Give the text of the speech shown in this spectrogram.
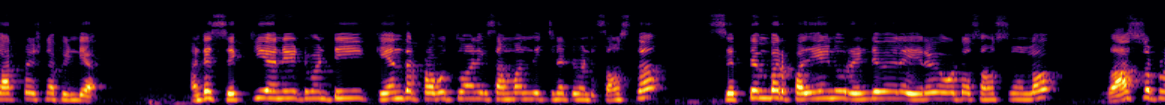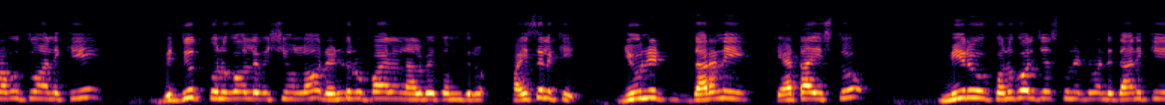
corporation of India. అంటే సెక్కి అనేటువంటి కేంద్ర ప్రభుత్వానికి సంబంధించినటువంటి సంస్థ సెప్టెంబర్ పదిహేను రెండు వేల ఇరవై ఒకటో సంవత్సరంలో రాష్ట్ర ప్రభుత్వానికి విద్యుత్ కొనుగోలు విషయంలో రెండు రూపాయల నలభై తొమ్మిది పైసలకి యూనిట్ ధరని కేటాయిస్తూ మీరు కొనుగోలు చేసుకునేటువంటి దానికి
